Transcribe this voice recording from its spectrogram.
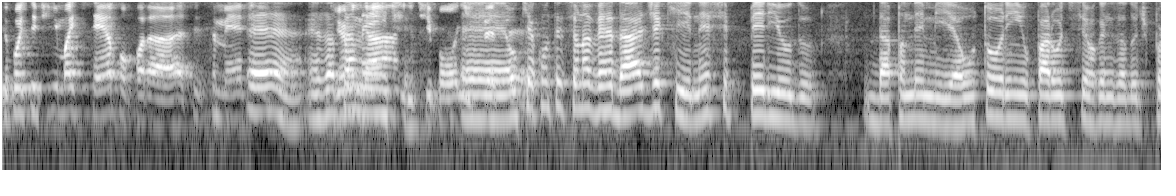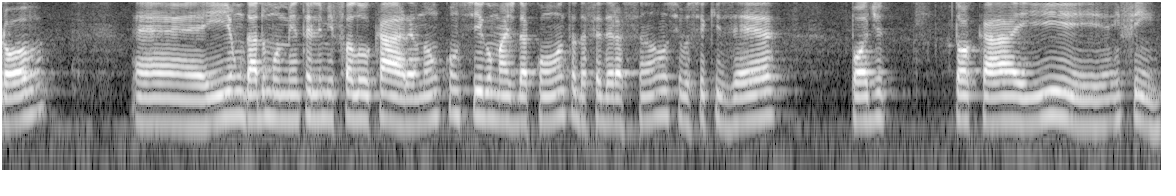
depois você tinha mais tempo para essas sementes. É, exatamente. tipo, é, o que aconteceu na verdade é que nesse período da pandemia, o Tourinho parou de ser organizador de prova é, e em um dado momento ele me falou, cara, eu não consigo mais dar conta da federação, se você quiser, pode tocar aí, enfim.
